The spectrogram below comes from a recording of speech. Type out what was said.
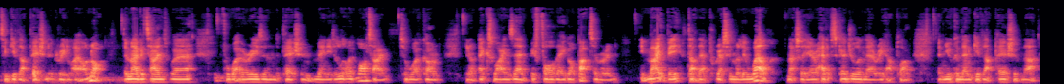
to give that patient a green light or not. There might be times where, for whatever reason, the patient may need a little bit more time to work on, you know, X, Y, and Z before they go back to running. It might be that they're progressing really well and actually you're ahead of schedule in their rehab plan, and you can then give that patient that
